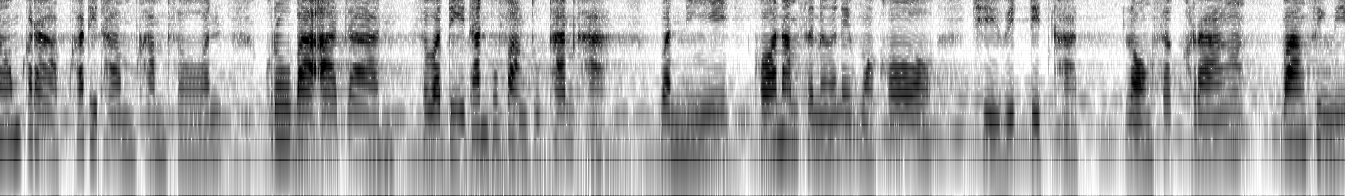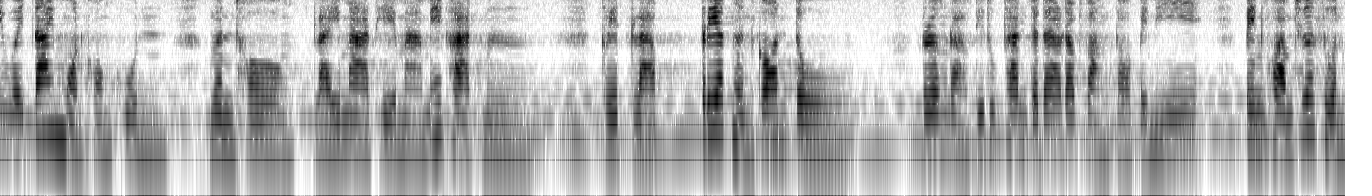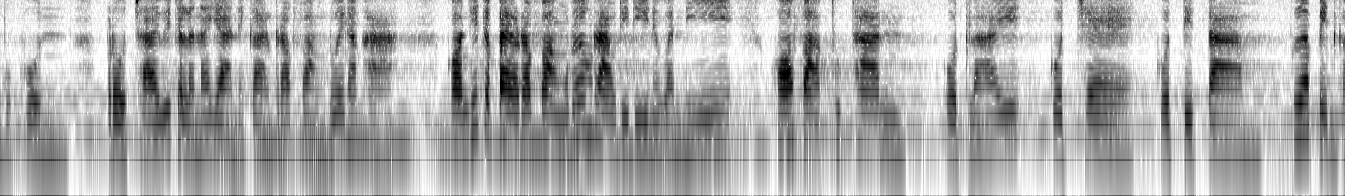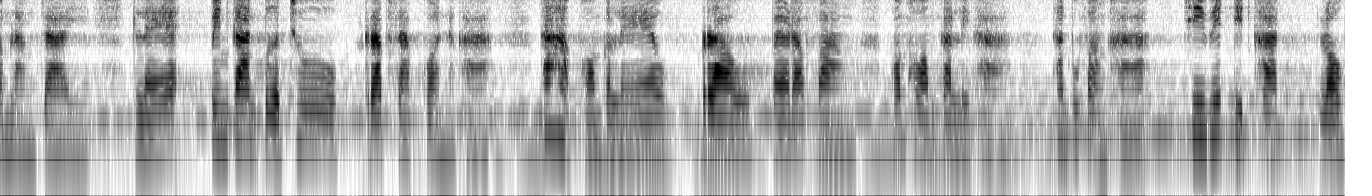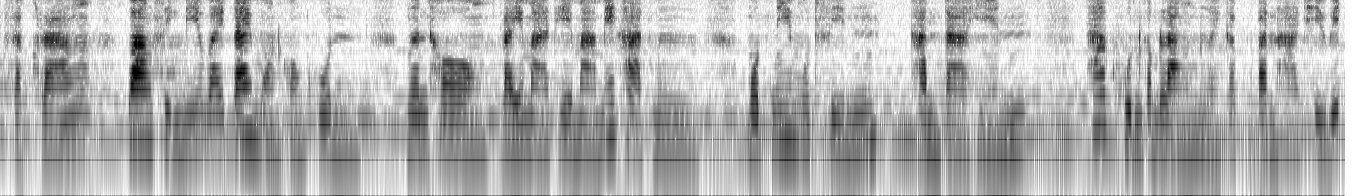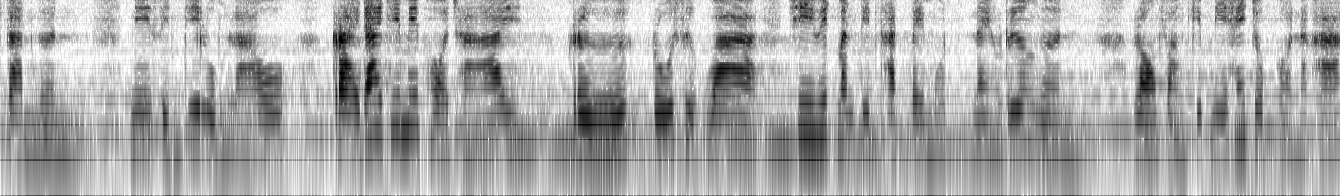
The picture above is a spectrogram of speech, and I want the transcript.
น้อมกราบคติธรรมคำสอน ครูบาอาจารย์ สวัสดีท่านผู้ฟังทุกท่านค่ะ วันนี้ขอนำเสนอในหัวข้อ ชีวิตติดขัด ลองสักครั้ง วางสิ่งนี้ไว้ใต้หมอนของคุณ เงินทอง ไหลมาเทมาไม่ขาดมือ เคล็ดลับ เรียกเงินก้อนโต เรื่องราวที่ทุกท่านจะได้รับฟังต่อไปนี้ เป็นความเชื่อส่วนบุคคล ปรดใช้วิจารณญาณในการรับฟังด้วยนะคะ ก่อนที่จะไปรับฟังเรื่องราวดีๆ ในวันนี้ ขอฝากทุกท่าน กดไลค์ กดแชร์ กดติดตาม เพื่อเป็นกำลังใจ และเป็นการเปิดโชครับทรัพย์ก่อนนะคะ ถ้าหากพร้อมกันแล้ว เราไปรับฟังพร้อมๆกันเลยค่ะ ท่านผู้ฟังคะชีวิตติดขัดหลอกสักครั้ง วางสิ่งนี้ไว้ใต้หมอนของคุณ เงินทองไหลมาเทมาไม่ขาดมือ หมดหนี้หมดสิน ทันตาเห็น ถ้าคุณกำลังเหนื่อยกับปัญหาชีวิตการเงินหนี้สินที่ลุมเล้า รายได้ที่ไม่พอใช้ หรือรู้สึกว่าชีวิตมันติดขัดไปหมดในเรื่องเงิน ลองฟังคลิปนี้ให้จบก่อนนะคะ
